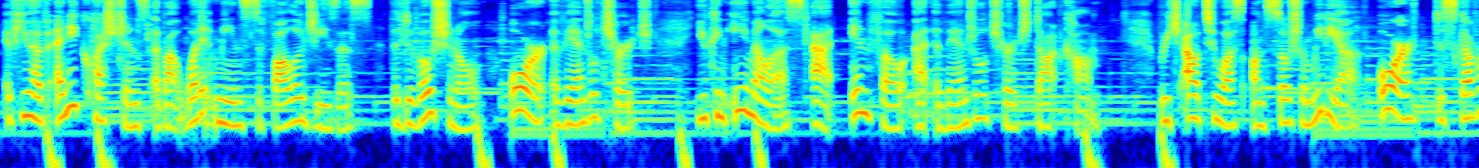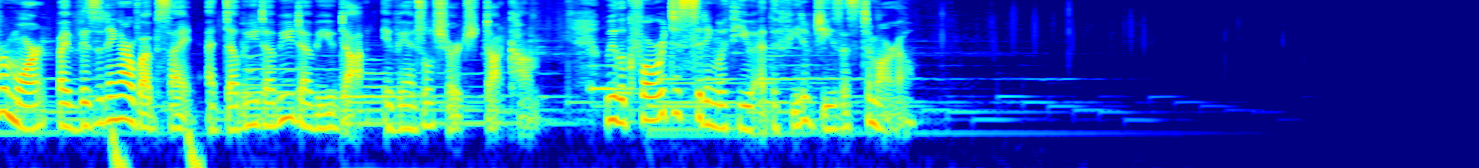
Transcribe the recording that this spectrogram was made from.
If you have any questions about what it means to follow Jesus, the devotional, or Evangel Church, you can email us at info at evangelchurch.com. Reach out to us on social media or discover more by visiting our website at www.evangelchurch.com. We look forward to sitting with you at the feet of Jesus tomorrow.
